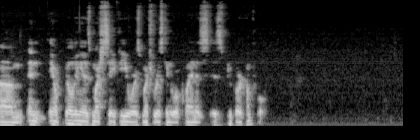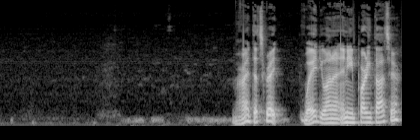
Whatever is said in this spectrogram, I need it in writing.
um, and you know, building in as much safety or as much risk into a plan as, as people are comfortable. All right, that's great. Wade, you want any parting thoughts here?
